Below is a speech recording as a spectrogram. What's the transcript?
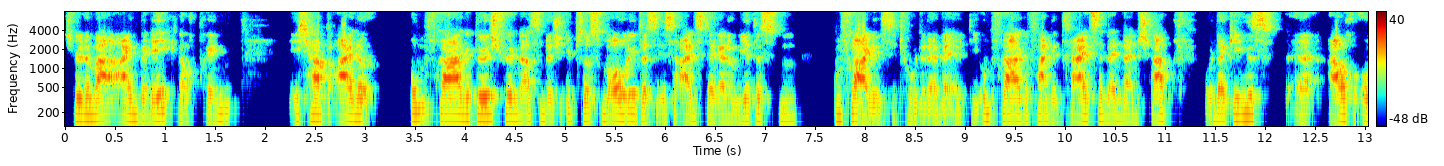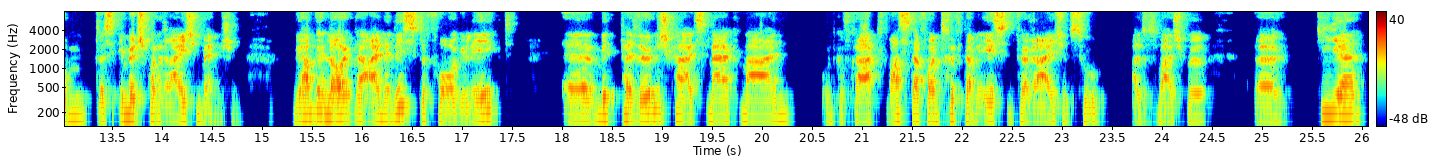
Ich will nur mal einen Beleg noch bringen. Ich habe eine Umfrage durchführen lassen durch Ipsos Mori. Das ist eines der renommiertesten Umfrageinstitute der Welt. Die Umfrage fand in 13 Ländern statt und da ging es äh, auch um das Image von reichen Menschen. Wir haben den Leuten eine Liste vorgelegt äh, mit Persönlichkeitsmerkmalen und gefragt, was davon trifft am ehesten für Reiche zu. Also zum Beispiel äh, Gier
